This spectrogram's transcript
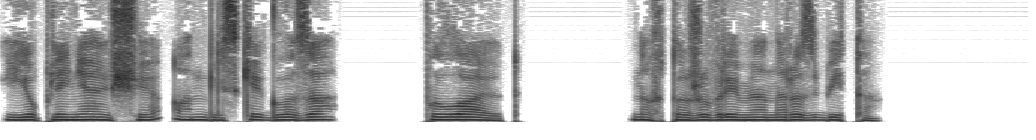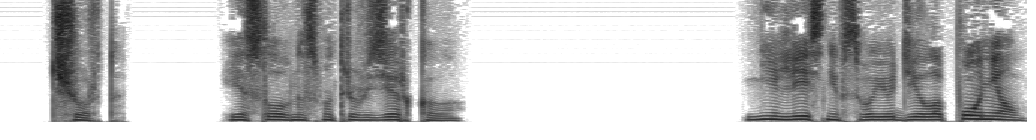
Ее пленяющие ангельские глаза пылают, но в то же время она разбита. Черт! Я словно смотрю в зеркало, «Не лезь не в свое дело, понял?»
